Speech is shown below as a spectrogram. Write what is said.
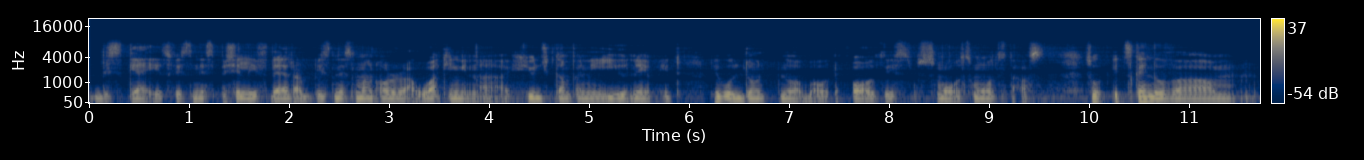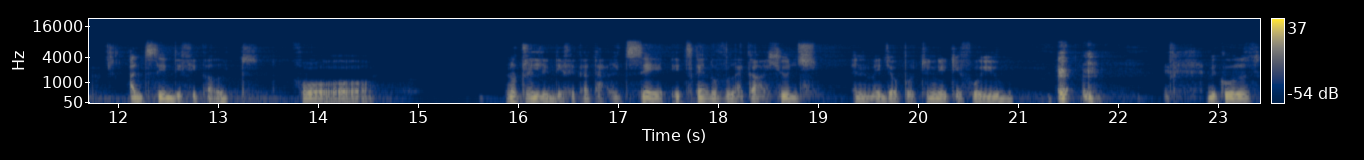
this guy is facing, especially if they're a businessman or working in a huge company, you name it. People don't know about all these small, small stuffs. So it's kind of, um, I'd say, difficult for not really difficult. I'd say it's kind of like a huge and major opportunity for you because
